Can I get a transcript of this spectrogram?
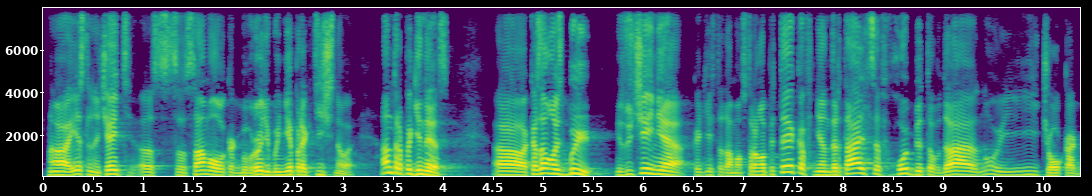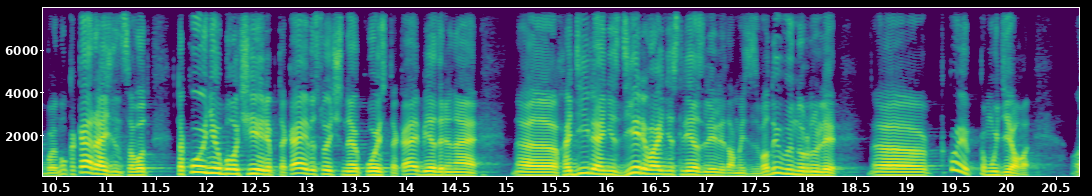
а, если начать э, с самого как бы вроде бы непрактичного. Антропогенез. А, казалось бы, изучение каких-то там австралопитеков, неандертальцев, хоббитов, да, ну и чё, как бы, ну какая разница, вот такой у них был череп, такая височная кость, такая бедренная, э, ходили они с дерева, они слезли или там из воды вынырнули, э, какое кому дело?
